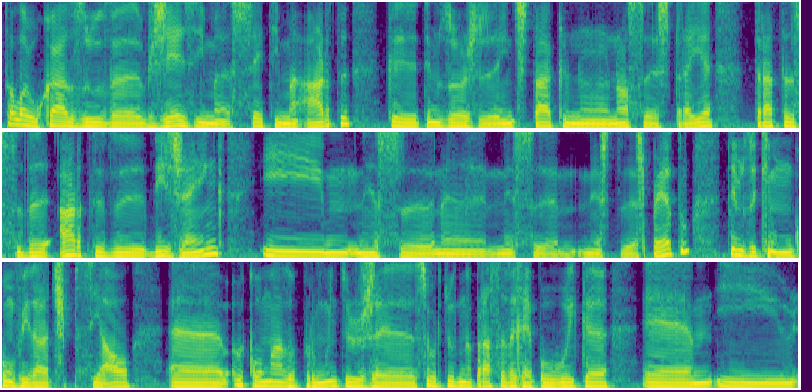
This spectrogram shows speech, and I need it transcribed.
Tal é o caso da 27 arte, que temos hoje em destaque na nossa estreia. Trata-se de arte de DJing e nesse, nesse, neste aspecto temos aqui um convidado especial uh, aclamado por muitos, uh, sobretudo na Praça da República, uh, e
